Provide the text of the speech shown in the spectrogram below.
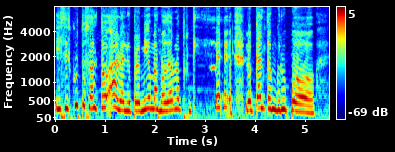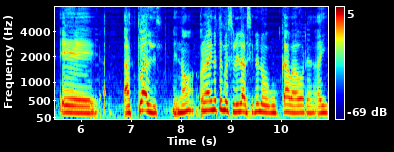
y se justo saltó Alba, digo, pero el mío más moderno porque lo canta un grupo eh, actual, ¿no? Ahora ahí no tengo el celular, si no lo buscaba ahora ahí.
